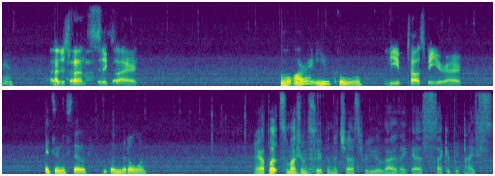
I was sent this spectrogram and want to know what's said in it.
Yeah. I just found six iron. Well, aren't you cool? You toss me your iron. It's in the stove, the middle one. Yeah, I'll put some mushroom soup in the chest for you guys, I guess. That could be nice.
